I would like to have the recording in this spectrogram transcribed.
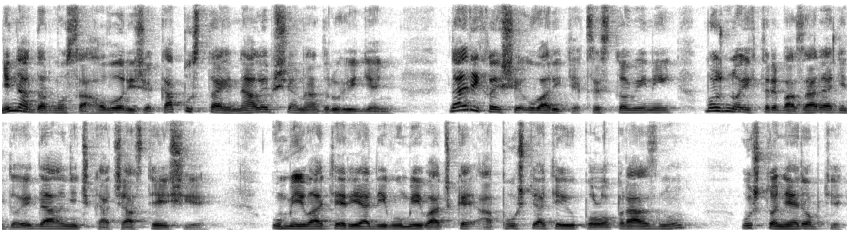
Nenadarmo sa hovorí, že kapusta je najlepšia na druhý deň. Najrychlejšie uvaríte cestoviny, možno ich treba zaradiť do jedálnička častejšie. Umývate riady v umývačke a púšťate ju poloprázdnu? Už to nerobte.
